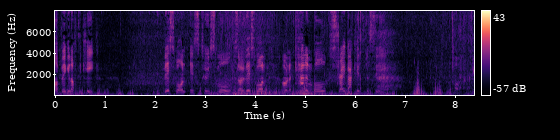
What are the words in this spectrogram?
are big enough to keep. This one is too small, so this one, I'm to cannonball straight back into the sea. To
